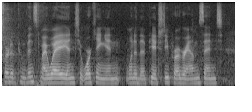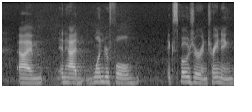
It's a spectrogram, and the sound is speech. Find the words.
sort of convinced my way into working in one of the PhD programs and, um, and had wonderful exposure and training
